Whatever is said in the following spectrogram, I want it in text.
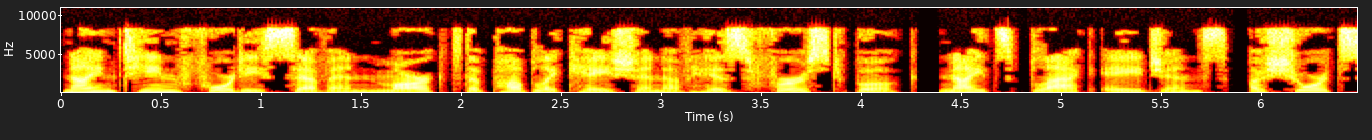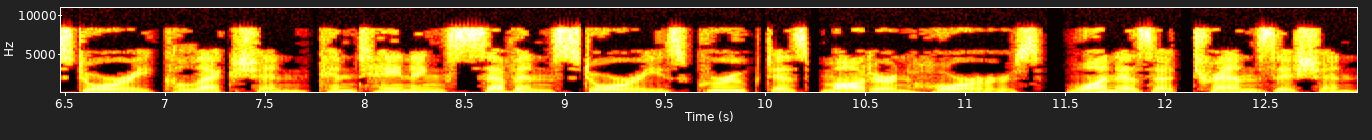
1947 marked the publication of his first book, Night's Black Agents, a short story collection containing seven stories grouped as modern horrors, one as a transition,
